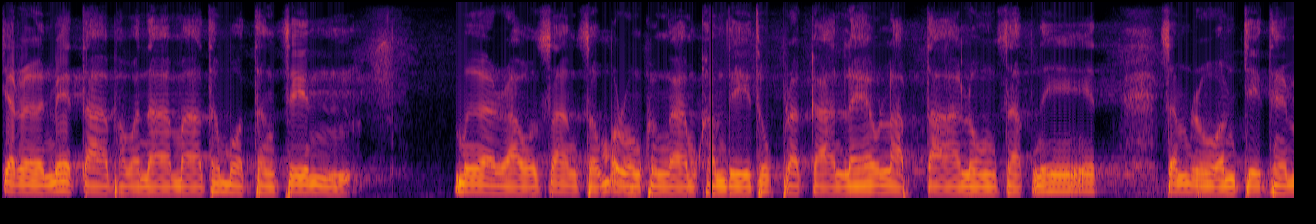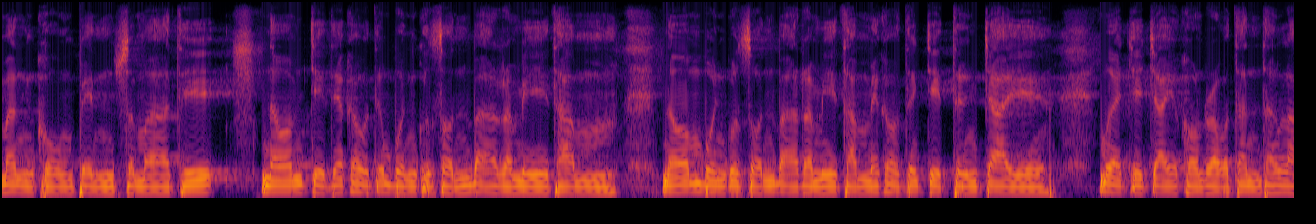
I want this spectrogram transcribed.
เจริญเมตตาภาวนามาทั้งหมดทั้งสิ้น เมื่อเราสร้างสมอารมณ์คุณงามความดีทุกประการแล้วหลับตาลงสักนิดสำรวมจิตให้มั่นคงเป็นสมาธิน้อมจิตให้เข้าถึงบุญกุศลบารมีธรรม น้อมบุญกุศลบารมีธรรมให้เข้าถึงจิตถึงใจ เมื่อจิตใจของเราท่านทั้งหล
